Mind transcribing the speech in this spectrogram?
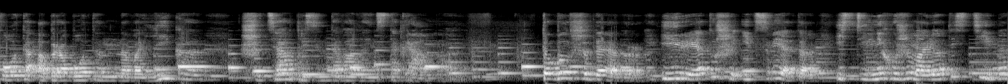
фото обработанного лика, шутя презентовала Инстаграму. Шедевр и ретуши, и цвета, и стиль не хуже Марио Тестина.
